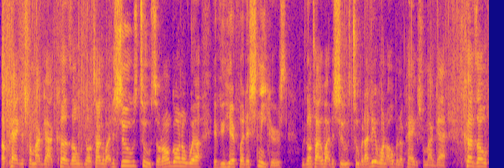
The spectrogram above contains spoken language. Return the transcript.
a package from my guy Cuzzo. We're going to talk about the shoes too, so don't go nowhere if you're here for the sneakers. We're going to talk about the shoes too, but I did want to open a package from my guy Cuzzo.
